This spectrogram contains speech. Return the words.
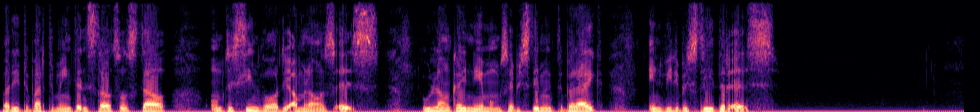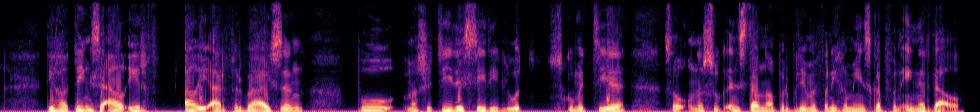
wat die departement in staat sal stel om te sien waar die ambulance is, hoe lang hy neem om sy bestemming te bereik en wie die besteder is. Die Gautengse LIR, LIR verbehuising Paul Machetile sê die loodskomitee sal onderzoek instel na probleme van die gemeenskap van Enerdal.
